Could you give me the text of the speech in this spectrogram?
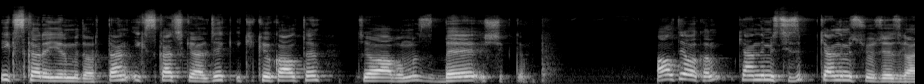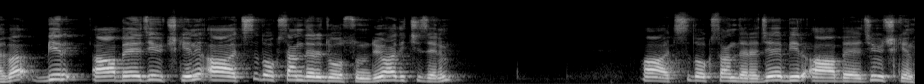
x kare 24'ten x kaç gelecek? 2 kök 6. Cevabımız B şıkkı. 6'ya bakalım. Kendimiz çizip kendimiz çözeceğiz galiba. Bir ABC üçgeni A açısı 90 derece olsun diyor. Hadi çizelim. A açısı 90 derece bir ABC üçgen.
